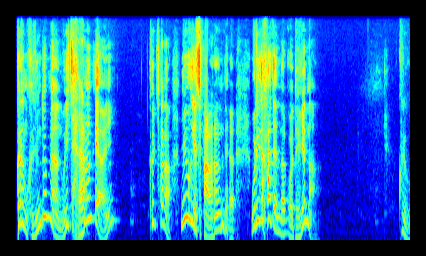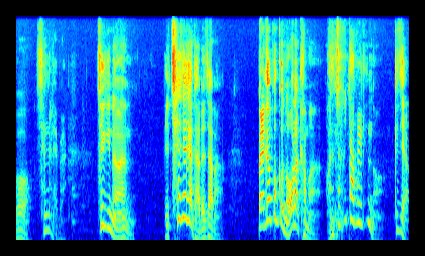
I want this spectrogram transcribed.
그럼 그 정도면 우리 잘하는 거야 그렇잖아. 미국에서 안 하는데 우리가 하자고 되겠나? 그리고 생각을 해봐 저기는 체제가 다르잖아. 빨간벗고 노랗하면 어느 다 걸겠노? 그죠?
